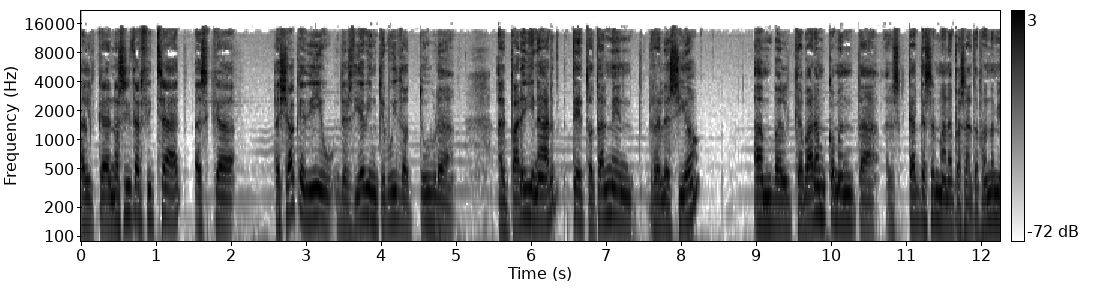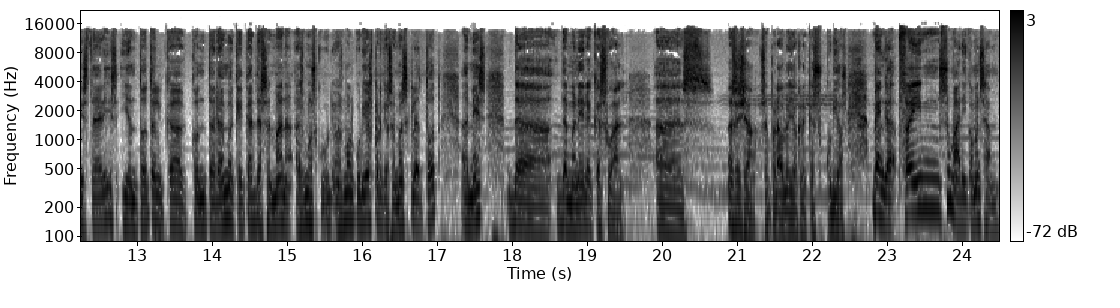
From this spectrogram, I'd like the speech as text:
el que no sé si t'has fixat és que això que diu des dia 28 d'octubre el pare Guinard té totalment relació amb el que vàrem comentar el cap de setmana passat a Font de Misteris i en tot el que contarem aquest cap de setmana. És molt, és molt curiós perquè se mescla tot, a més, de, de manera casual. És, és això, la paraula jo crec que és curiós. Vinga, feim sumari, començam.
